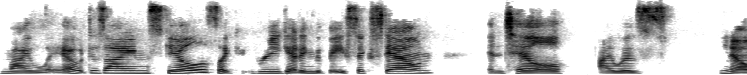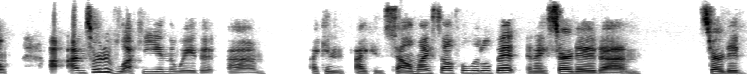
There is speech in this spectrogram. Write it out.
my layout design skills, like re-getting the basics down until I was, you know, I, I'm sort of lucky in the way that um, I can I can sell myself a little bit, and I started um, started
